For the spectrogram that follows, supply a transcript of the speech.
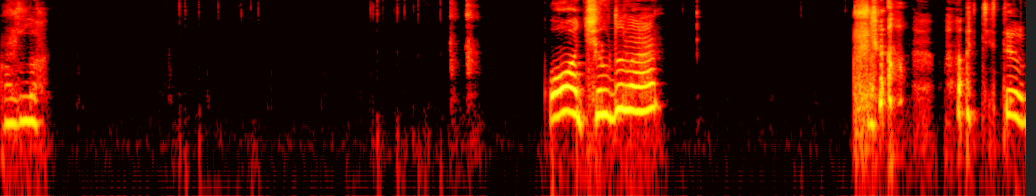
Allah. O açıldı lan. Açtım.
